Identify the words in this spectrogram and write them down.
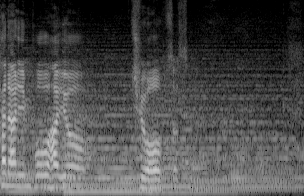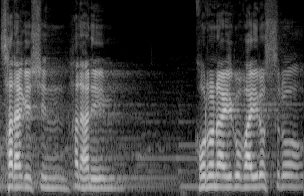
하나님 보호하여 주옵소서. 살아계신 하나님 코로나19 바이러스로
